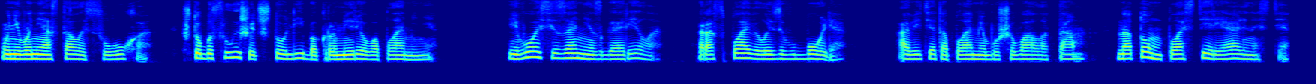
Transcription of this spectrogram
У него не осталось слуха, чтобы слышать что-либо, кроме рева пламени. Его осязание сгорело, расплавилось в боли, а ведь это пламя бушевало там, на том пласте реальности,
